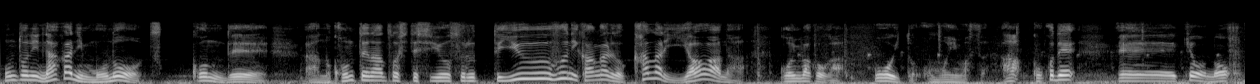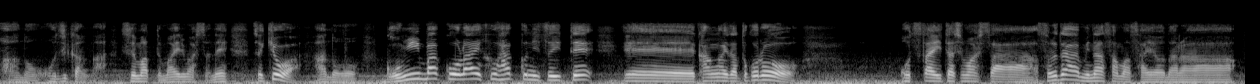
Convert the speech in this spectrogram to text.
本当に中に物を突っ込んで、あの、コンテナとして使用するっていう風に考えると、かなりやわなゴミ箱が多いと思います。あ、ここで、えー、今日の、あの、お時間が迫ってまいりましたね。じゃあ今日は、あの、ゴミ箱ライフハックについて、えー、考えたところをお伝えいたしました。それでは皆様さようなら。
